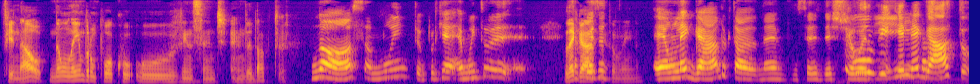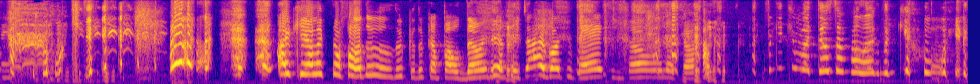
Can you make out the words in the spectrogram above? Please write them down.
final não lembra um pouco o Vincent and the Doctor? Nossa, muito, porque é muito. Legado coisa- também, né? É um legado que tá, né? Você deixou Eu ouvi, ali. ele é tá- gato. Aquela que só fala do, do, do capaldão e de repente, ah, eu gosto de velho, então é legal. Por que, que o Matheus tá falando que o William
